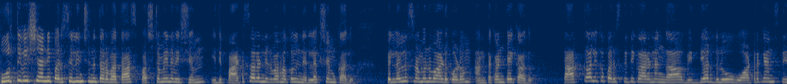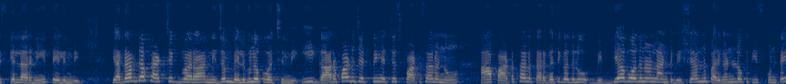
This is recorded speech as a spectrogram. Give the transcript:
పూర్తి విషయాన్ని పరిశీలించిన తర్వాత స్పష్టమైన విషయం ఇది పాఠశాల నిర్వాహకుల నిర్లక్ష్యం కాదు. పిల్లల శ్రమను వాడుకోవడం అంతకంటే కాదు. తాత్కాలిక పరిస్థితి కారణంగా విద్యార్థులు వాటర్ క్యాన్స్ తీసుకెళ్ళారని తేలింది. యథార్థ ఫ్యాక్ట్ చెక్ ద్వారా నిజం వెలుగులోకి వచ్చింది. ఈ గారపాడు జెడ్పీహెచ్ఎస్ పాఠశాలను ఆ పాఠశాల తరగతి గదులు విద్యా బోధన లాంటి విషయాలను పరిగణలోకి తీసుకుంటే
